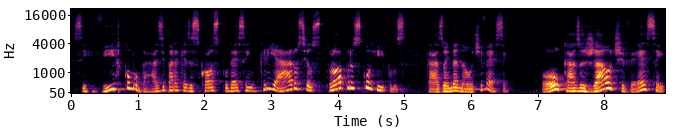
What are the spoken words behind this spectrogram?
servir como base para que as escolas pudessem criar os seus próprios currículos, caso ainda não o tivessem. Ou, caso já o tivessem,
